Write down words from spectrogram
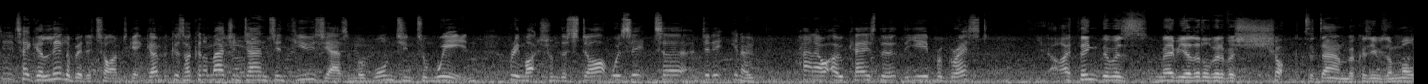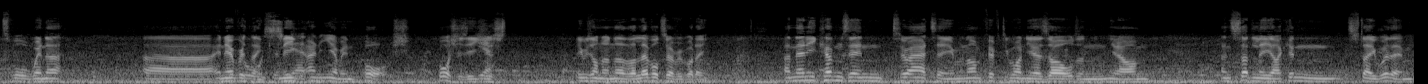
Did it take a little bit of time to get going? Because I can imagine Dan's enthusiasm of wanting to win pretty much from the start. Was it, uh, did it, you know, pan out okay as the, the year progressed? I think there was maybe a little bit of a shock to Dan because he was a multiple winner uh, in everything. And, he, yeah. and you know, in Porsche, Porsches, he yeah. just he was on another level to everybody. And then he comes in to our team, and I'm 51 years old, and you know, I'm, and suddenly I can stay with him,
